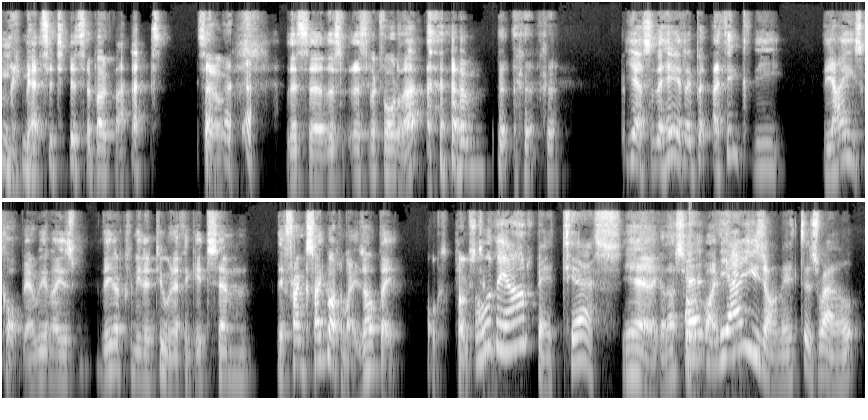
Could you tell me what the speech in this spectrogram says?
angry messages about that? So let's uh, let's let's look forward to that. um, yeah, so the hair, but I think the the eyes caught me. I realised they look familiar too, and I think it's um they're Frank Sidebottom eyes, aren't they? Or close to. Oh, they are a bit, yes. Yeah, that's sort of Uh, like the eyes on it as well.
